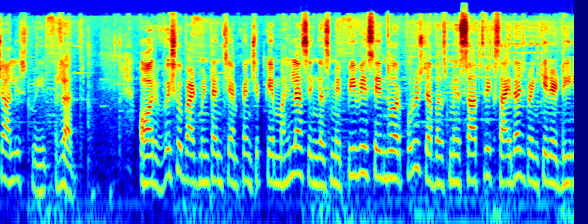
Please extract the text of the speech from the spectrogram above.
40 ट्रेन रद्द। और विश्व बैडमिंटन चैंपियनशिप के महिला सिंगल्स में पीवी सिंधु और पुरुष डबल्स में सात्विक साईराज वेंकी रेड्डी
